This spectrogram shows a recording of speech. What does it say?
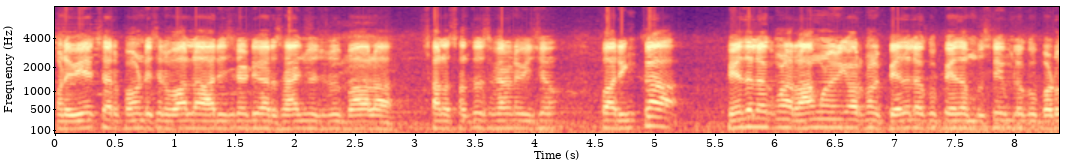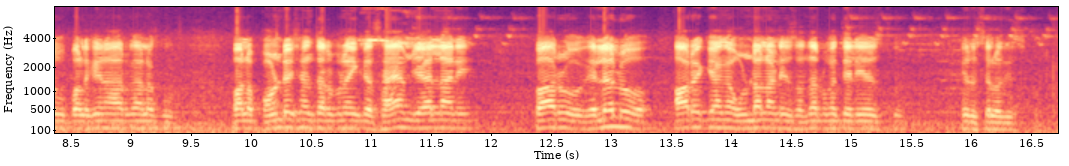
మన విహెచ్ఆర్ ఫౌండేషన్ వాళ్ళ హరీష్ రెడ్డి గారు సాయం చేసిన బాగా చాలా సంతోషకరమైన విషయం. వారు ఇంకా పేదలకు మన రామగుణానికి వారు మన పేదలకు పేద ముస్లింలకు బడుగు బలహీన వర్గాలకు వాళ్ళ ఫౌండేషన్ తరఫున ఇంకా సాయం చేయాలని వారు ఎల్లలు ఆరోగ్యంగా ఉండాలని సందర్భంగా తెలియజేస్తూ మీరు సెలవు తీసుకుంటారు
